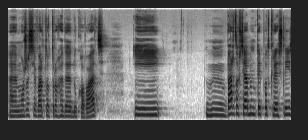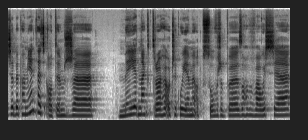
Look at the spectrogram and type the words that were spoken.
e, może się warto trochę doedukować. I mm, bardzo chciałabym tutaj podkreślić, żeby pamiętać o tym, że my jednak trochę oczekujemy od psów, żeby zachowywały się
